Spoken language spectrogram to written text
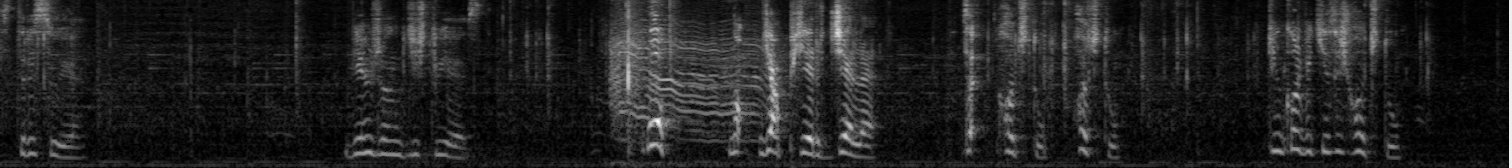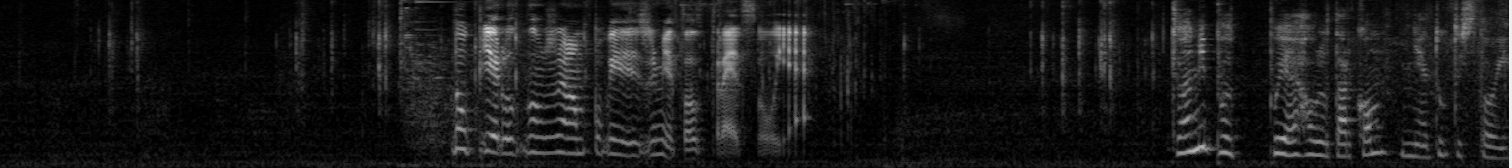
stresuje. Wiem, że on gdzieś tu jest. O! No, ja pierdzielę! Co? Chodź tu, chodź tu. Kimkolwiek jesteś, chodź tu. Dopiero zdążyłam powiedzieć, że mnie to stresuje. Czy on mi po pojechał latarką? Nie, tu ktoś stoi.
